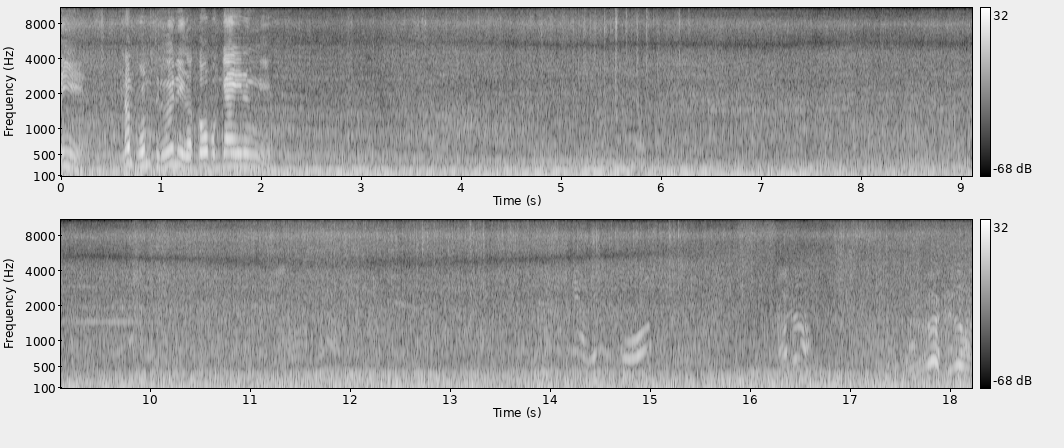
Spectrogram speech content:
นี่น้ำผมถือนี่ก็โตบักใหญ่หนึงนี่ thứ rồi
